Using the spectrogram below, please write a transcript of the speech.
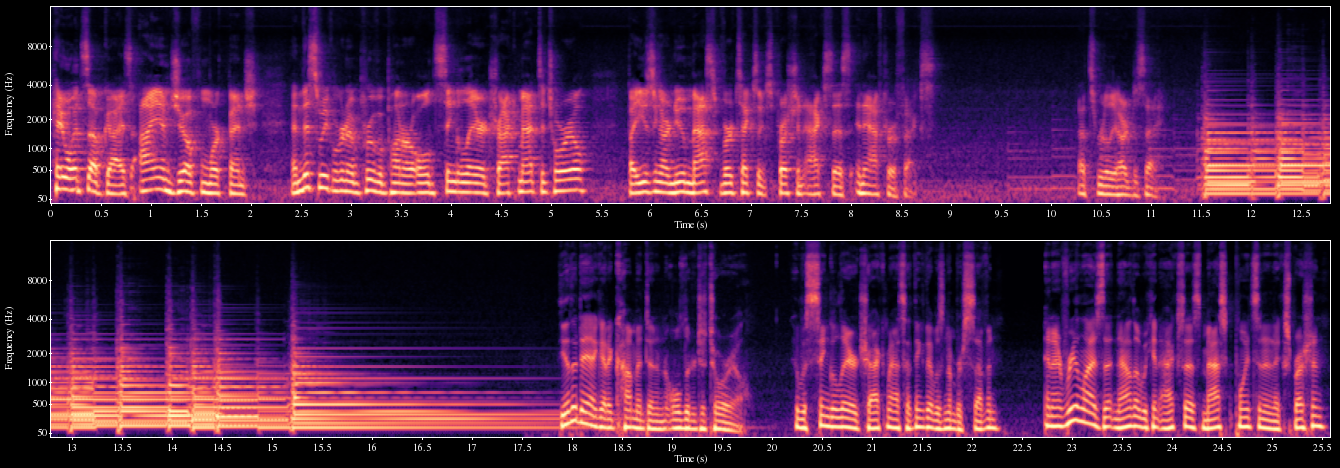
Hey, what's up guys? I am Joe from Workbench, and this week we're going to improve upon our old single layer track matte tutorial by using our new Mask Vertex Expression access in After Effects. That's really hard to say. The other day I got a comment in an older tutorial. It was single layer track mattes, I think that was number 7. And I realized that now that we can access mask points in an expression,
